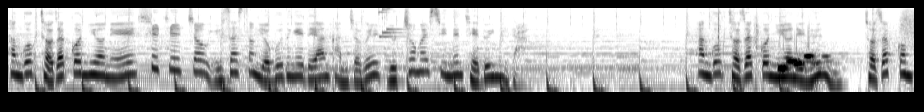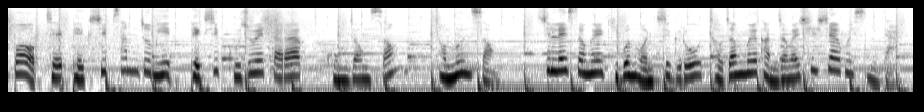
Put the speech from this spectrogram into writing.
한국저작권위원회에 실질적 유사성 여부 등에 대한 감정을 요청할 수 있는 제도입니다. 한국저작권위원회는 저작권법 제113조 및 119조에 따라 공정성, 전문성, 신뢰성을 기본 원칙으로 저작물 감정을 실시하고 있습니다.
